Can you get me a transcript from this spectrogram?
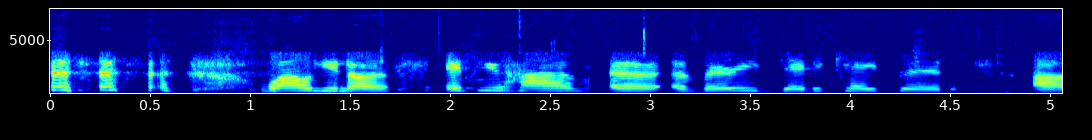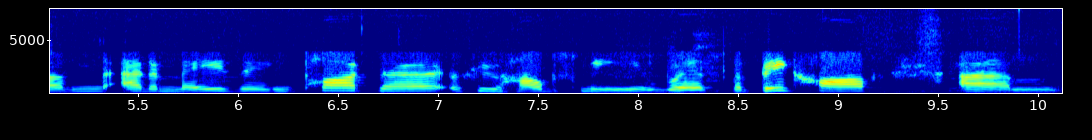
well, you know, if you have a, a very dedicated um, and amazing partner who helps me with the big harp, um,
